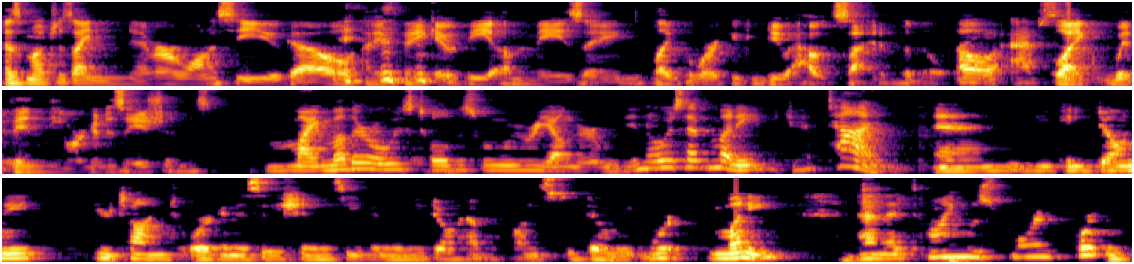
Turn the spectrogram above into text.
As much as I never want to see you go, I think it would be amazing, like the work you can do outside of the building. Oh, absolutely. like within the organizations. my mother always told us when we were younger we didn't always have money but you have time and you can donate your time to organizations even when you don't have the funds to donate more money and that time was more important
